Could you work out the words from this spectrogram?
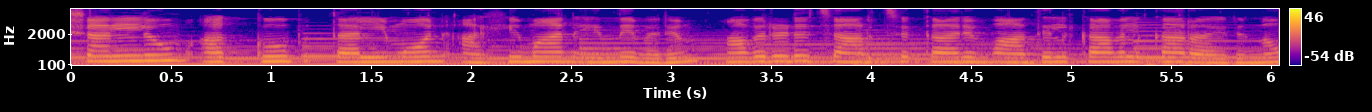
ഷല്ലൂം അക്കൂബ് തൽമോൻ അഹിമാൻ എന്നിവരും അവരുടെ ചാർച്ചക്കാരും വാതിൽക്കാവൽക്കാരായിരുന്നു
